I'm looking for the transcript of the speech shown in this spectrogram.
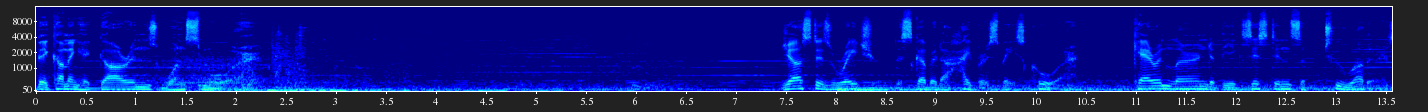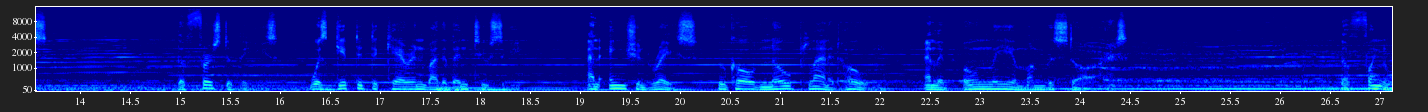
becoming Hiigarans once more. Just as Rachel discovered a hyperspace core, Karan learned of the existence of two others. The first of these was gifted to Karan by the Bentusi, an ancient race who called no planet home and lived only among the stars. The final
